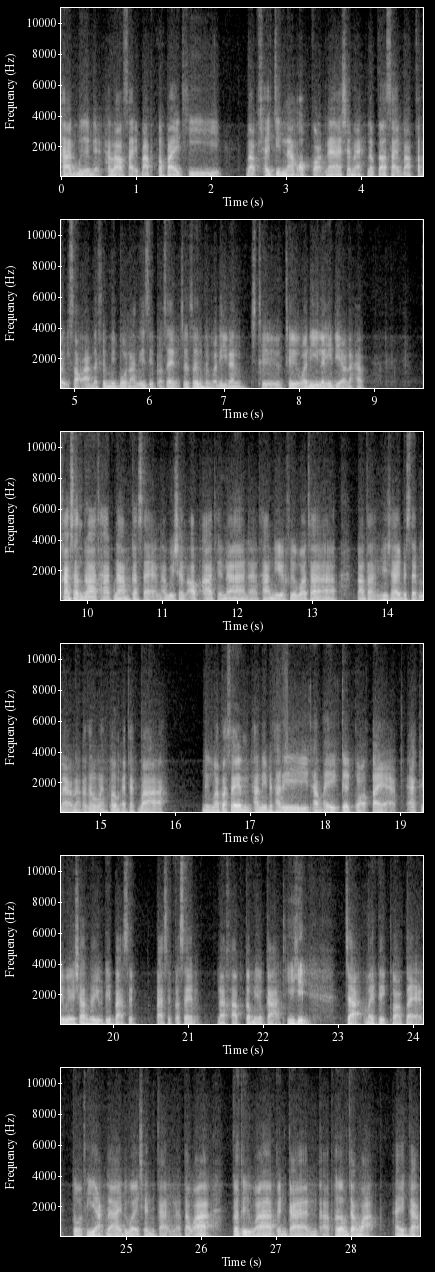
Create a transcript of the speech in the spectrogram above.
ธาตุมืดเนี่ย ถ้าเราใส่บัฟเข้าไปที่แบบใช้จินน้ำออกก่อนหน้าใช่ไหม แล้วก็ใส่บัฟเข้าไปอีก 2 อันก็คือมีโบนัสอีกสิบเปอร์เซ็นต์ซึ่งถือว่าดีนั้นถือถือว่าดีเลยทีเดียวนะครับคาซันดราธาตุน้ำกระแสนะ Vision of Athena นะท่านนี้ก็คือว่าจะหลังจากที่ใช้ไปเสร็จแล้วนะ ก็จะเพิ่ม Attack Bar 100%ท่านนี้เป็นท่านที่ทำให้เกิดก่อแตก Activation จะอยู่ที่ 80 80%นะครับ ก็มีโอกาสที่ จะไม่ติดก่อแตกตัวที่อยากได้ด้วยเช่นกันนะ แต่ว่าก็ถือว่าเป็นการเพิ่มจังหวะให้กับ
